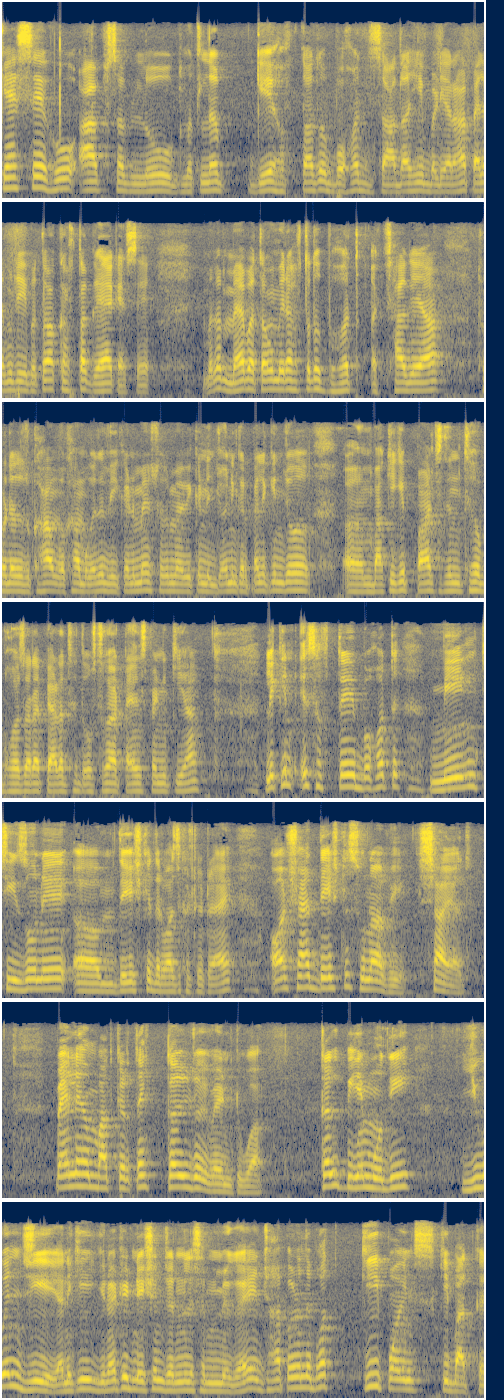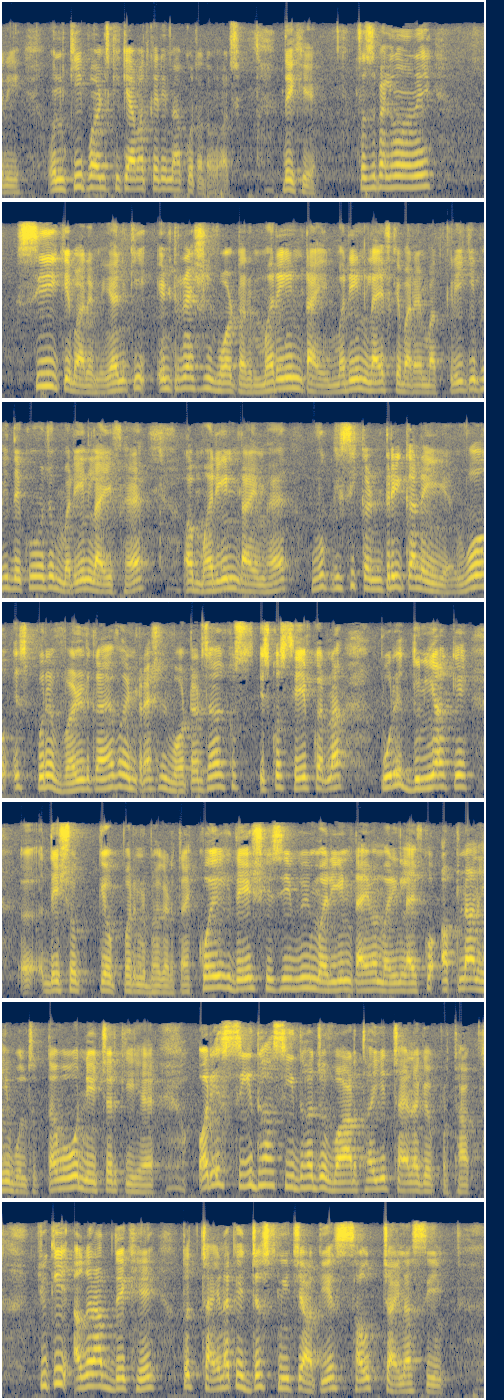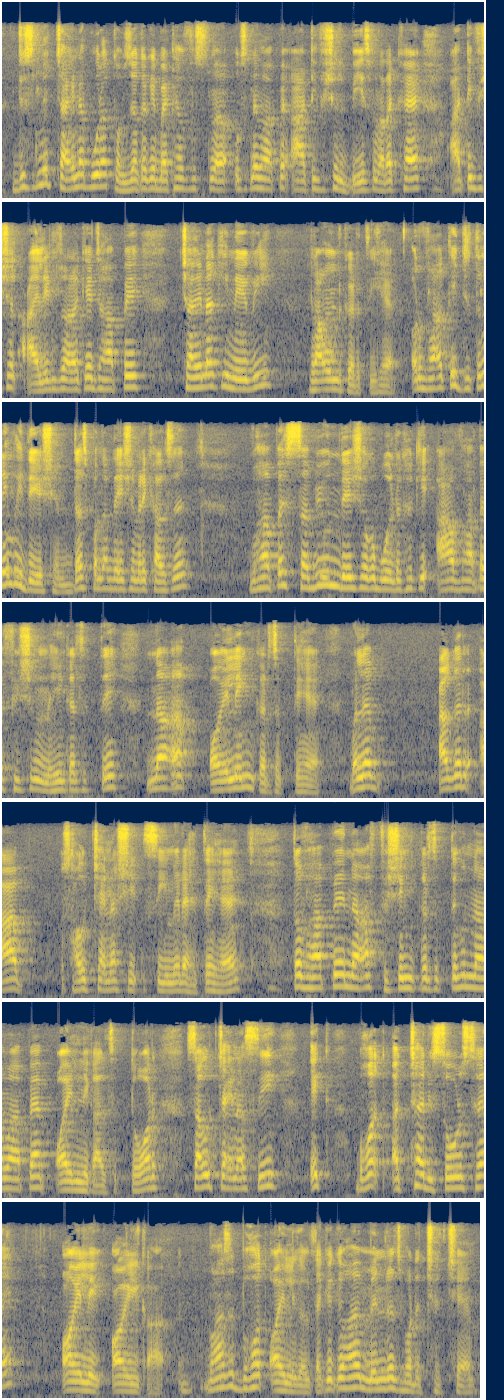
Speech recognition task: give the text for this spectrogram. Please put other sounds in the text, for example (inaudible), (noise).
कैसे हो आप सब लोग? मतलब ये हफ़्ता तो बहुत ज़्यादा ही बढ़िया रहा। पहले मुझे ये बताओ, आपका हफ़्ता गया कैसे? मतलब मैं बताऊँ, मेरा हफ़्ता तो बहुत अच्छा गया। थोड़े जुकाम वुखाम हो गए थे वीकेंड में तो मैं वीकेंड इन्जॉय नहीं कर पाया, लेकिन जो बाकी के पाँच दिन थे, वो बहुत ज़्यादा प्यारा थे, दोस्तों के साथ टाइम स्पेंड किया। लेकिन इस हफ़्ते बहुत मेन चीज़ों ने देश के दरवाजे खटखटाए, और शायद देश ने सुना भी, शायद। पहले हम बात करते हैं, कल जो इवेंट हुआ। कल पीएम मोदी यू यानी कि यूनाइटेड नेशन जनरल असेंबली में गए, जहाँ पर उन्होंने बहुत की पॉइंट्स की बात करी। उन की पॉइंट्स की क्या बात करी, मैं आपको बताता हूँ आज। देखिए, सबसे पहले उन्होंने सी के बारे में, यानी कि international water maritime marine life के बारे में बात करी कि भाई देखो जो मरीन लाइफ है, और मरीन टाइम है, वो किसी कंट्री का नहीं है। वो इस पूरे वर्ल्ड का है, वो इंटरनेशनल वाटर्स है इसको सेव करना पूरे दुनिया के देशों के ऊपर निर्भर करता है। कोई देश किसी भी मरीन टाइम या मरीन लाइफ को अपना नहीं बोल सकता, वो नेचर की है। और ये सीधा सीधा जो वार था, ये चाइना के ऊपर था। क्योंकि अगर आप देखें तो चाइना के जस्ट नीचे आती है साउथ चाइना सी जिसमें चाइना पूरा कब्जा करके बैठा है उसने उसने वहाँ पे आर्टिफिशियल बेस बना रखा है आर्टिफिशियल आइलैंड बना रखे हैं, जहाँ पे चाइना की नेवी राउंड करती है। और वहाँ के जितने भी देश हैं दस पंद्रह देश हैं मेरे ख्याल से, वहाँ पे सभी उन देशों को बोल रखा कि आप वहाँ पे फिशिंग नहीं कर सकते, ना आप ऑयलिंग कर सकते हैं। मतलब अगर आप साउथ चाइना सी में रहते हैं तो वहाँ पे ना आप फिशिंग कर सकते हो, ना वहाँ पे आप ऑयल निकाल सकते हो। और साउथ चाइना सी एक बहुत अच्छा रिसोर्स है ऑयल ऑयल का। वहाँ से बहुत ऑयल निकलता है क्योंकि वहाँ मिनरल्स बहुत अच्छे अच्छे हैं।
